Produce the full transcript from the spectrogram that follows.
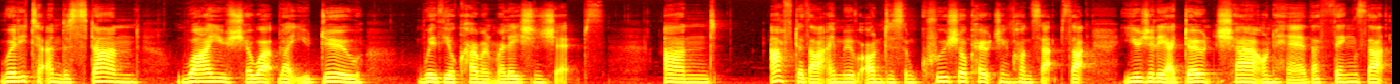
really to understand why you show up like you do with your current relationships. And after that, I move on to some crucial coaching concepts that usually I don't share on here. They're things that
